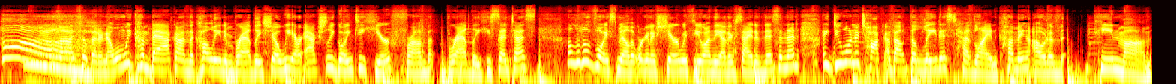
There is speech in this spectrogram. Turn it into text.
Hmm, I feel better now. When we come back on the Colleen and Bradley show, we are actually going to hear from Bradley. He sent us a little voicemail that we're going to share with you on the other side of this. And then I do want to talk about the latest headline coming out of Teen Mom,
